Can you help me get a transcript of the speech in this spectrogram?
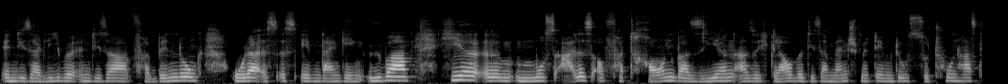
in dieser Liebe, in dieser Verbindung. Oder es ist eben dein Gegenüber, hier ähm, muss alles auf Vertrauen basieren. Also ich glaube, dieser Mensch, mit dem du es zu tun hast,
